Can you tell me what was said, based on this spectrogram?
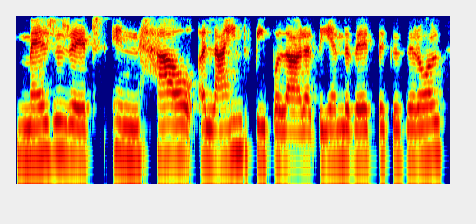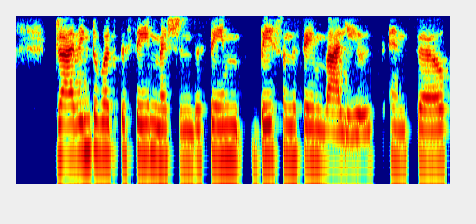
measure it in how aligned people are at the end of it because they're all driving towards the same mission the same based on the same values. And so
